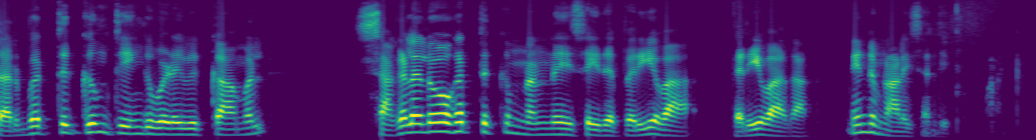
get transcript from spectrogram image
சர்வத்துக்கும் தீங்கு விளைவிக்காமல் சகலலோகத்துக்கும் நன்மை செய்த பெரியவா பெரியவாதான். மீண்டும் நாளை சந்திப்போம். வணக்கம்.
